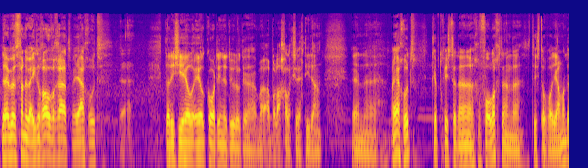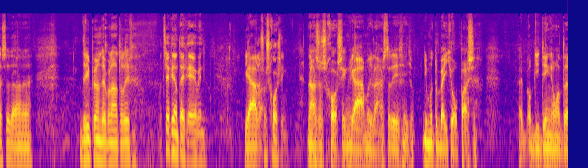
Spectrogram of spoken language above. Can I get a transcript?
Daar hebben we het van de week nog over gehad. Maar ja, goed. eh, daar is hij heel, heel kort in natuurlijk. maar belachelijk, zegt hij dan. En, maar ja, goed. Ik heb het gisteren gevolgd. En het is toch wel jammer dat ze daar drie punten hebben laten liggen. Wat zeg je dan tegen Erwin? Ja, zo'n schorsing. Na zo'n schorsing, ja, moet je luisteren. Je, moet een beetje oppassen. eh, Op die dingen, want eh,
